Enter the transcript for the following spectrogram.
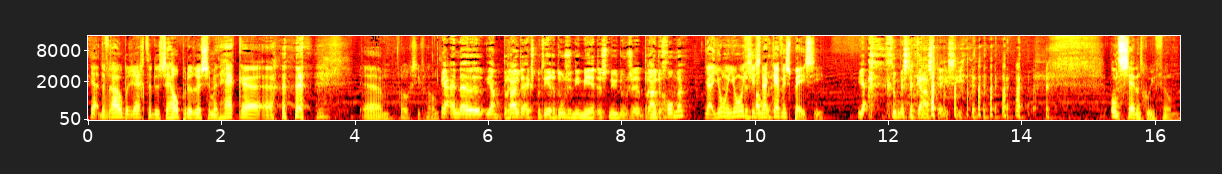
Ja, de vrouwenberechten, dus ze helpen de Russen met hacken. eh, ehm, progressief land. Ja, en ja, bruiden exporteren doen ze niet meer, dus nu doen ze bruidegommen. Ja, jonge jongetjes Dus naar Kevin Spacey. Toen Mr. K. Spacey. Ontzettend goede film.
